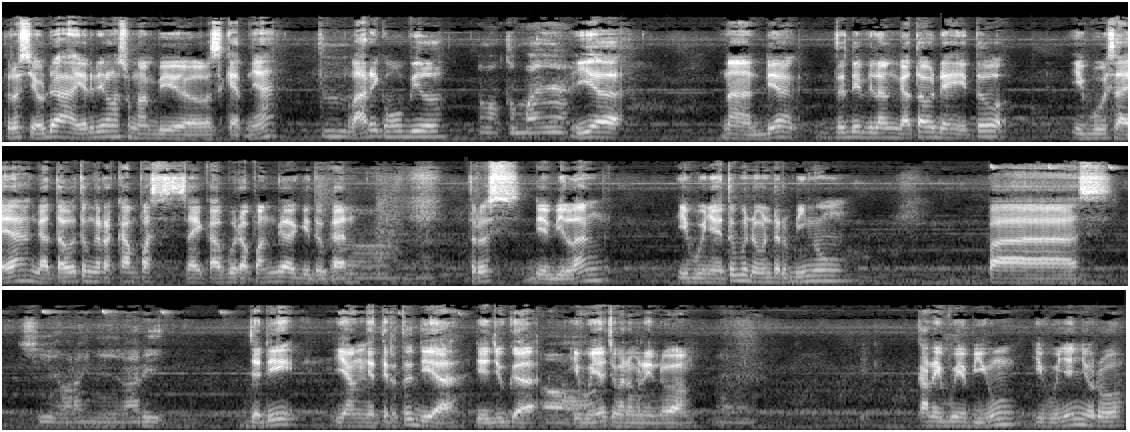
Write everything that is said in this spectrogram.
Terus ya udah akhirnya dia langsung ngambil skate-nya, Hmm. lari ke mobil. sama kemanya Iya. Nah, dia itu dia bilang nggak tahu deh itu ibu saya nggak tahu tuh ngerekam pas saya kabur apa enggak gitu kan. Oh, Terus dia bilang ibunya itu bener-bener bingung pas si orang ini lari jadi yang nyetir itu dia, dia juga. Oh. Ibunya cuma nemenin doang. Eh, karena ibunya bingung ibunya nyuruh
